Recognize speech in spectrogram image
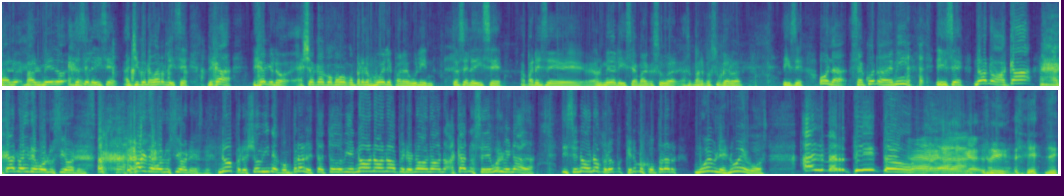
va, Olmedo, entonces le dice, a Chico Navarro le dice, deja, deja que lo, yo acá vamos a comprar los muebles para el bulín. Entonces le dice, aparece, Olmedo le dice a Marco, Zucker, a Marco Zuckerberg, dice, hola, ¿se acuerda de mí? Y dice, no, no, acá, acá no hay devoluciones, no hay devoluciones. No, pero yo vine a comprar, está todo bien. No, no, no, pero no, no, no, acá no se devuelve nada. Dice, no, no, pero queremos comprar muebles nuevos. ¡Albertito! Ah, sí, sí, sí,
